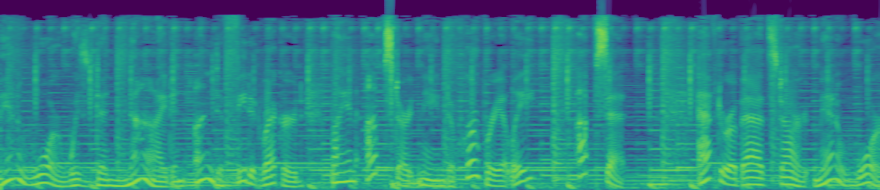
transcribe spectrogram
Man O' War was denied an undefeated record by an upstart named appropriately Upset. After a bad start, Man O' War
